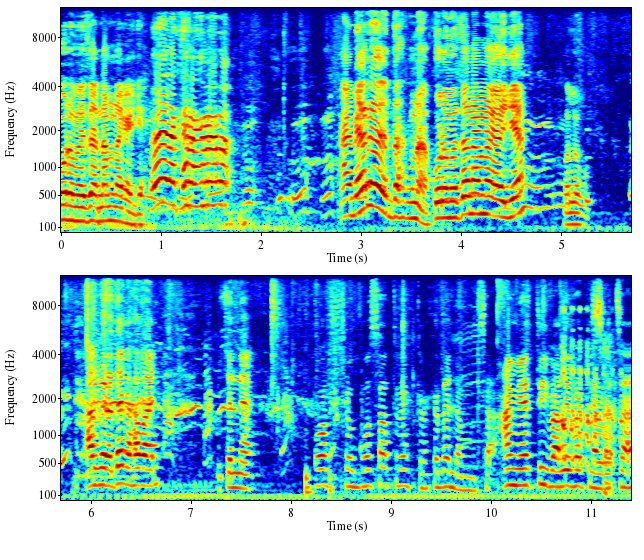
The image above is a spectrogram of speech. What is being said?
করমে যা নাম না আমি আরে না করমে যা নাম না দেখা হবাই বুঝছেন না? অসভ্য ছাত্র একটা দিলাম আমি আর তুই ভালো পাট না বুঝছা।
